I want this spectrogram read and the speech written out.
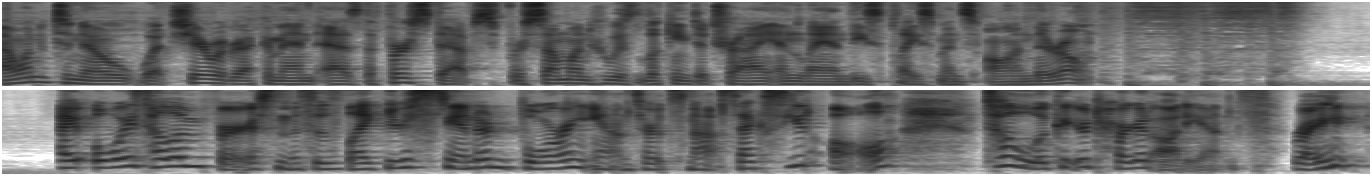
I wanted to know what Cher would recommend as the first steps for someone who is looking to try and land these placements on their own. I always tell them first, and this is like your standard boring answer, it's not sexy at all, to look at your target audience, right?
